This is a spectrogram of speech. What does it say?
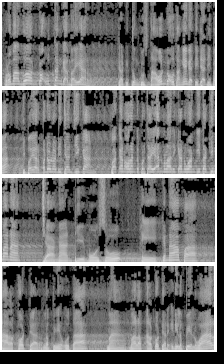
Ramadan kok utang gak bayar sudah ditunggu setahun kok utangnya nggak tidak dibayar padahal sudah dijanjikan. Bahkan orang kepercayaan melarikan uang kita gimana? Jangan dimusuhi. Kenapa? Al-Qadar lebih utama. Malam Al-Qadar ini lebih luar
